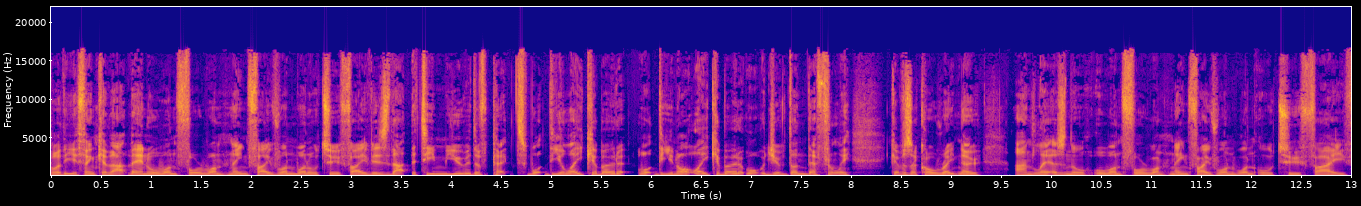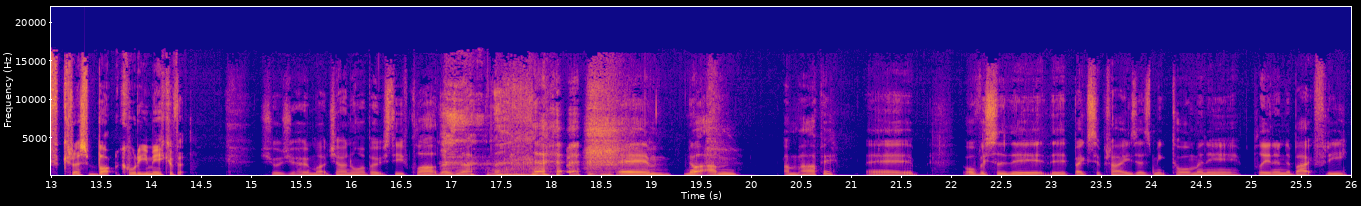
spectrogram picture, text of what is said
what do you think of that then? 0141 951 1025. Is that the team you would have picked? What do you like about it? What do you not like about it? What would you have done differently? Give us a call right now and let us know. 0141 951 1025. Chris Burke, what do you make of it? Shows you how much I know about Steve Clarke, doesn't it? um, no, I'm I'm happy. Uh, obviously, the, the big surprise is McTominay playing in the back three.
